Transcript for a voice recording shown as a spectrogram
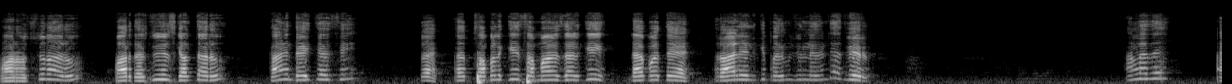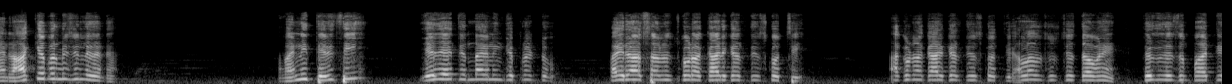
వారు వస్తున్నారు వారు దర్శనం చేసుకు వెళ్తారు. కానీ దయచేసి సభలకి సమావేశాలకి లేకపోతే ర్యాలీలకి పర్మిషన్ లేదంటే అది వేరు. అనలేదే? ఆయన రాకే పర్మిషన్ లేదంట. అవన్నీ తెలిసి ఏదైతే ఇందాక నేను చెప్పినట్టు పై రాష్ట్రాల నుంచి కూడా కార్యకర్తలు తీసుకొచ్చి అక్కడ ఉన్న కార్యకర్తలు తీసుకొచ్చి అల్లలు సృష్టిద్దామని తెలుగుదేశం పార్టీ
